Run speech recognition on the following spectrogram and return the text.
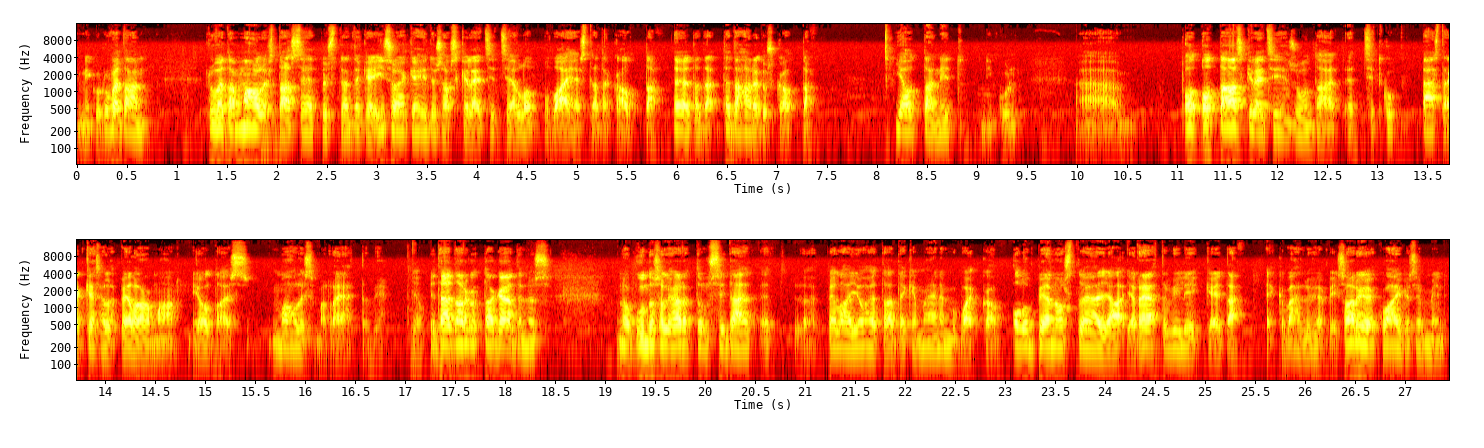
niin ruvetaan, ruvetaan mahdollistaa se, että pystytään tekemään isoja kehitysaskeleita sit siellä loppuvaiheessa tätä, kautta, ää, tätä, tätä harjoituskautta ja ottaa niitä niin kuin, ää, ottaa askeleita siihen suuntaan, että, että sitten kun päästään kesällä pelaamaan, niin oltaisiin mahdollisimman räjähtäviä. Joo. Ja tämä tarkoittaa käytännössä no kuntosaliharjoittelussa sitä, että, että pelaajia ohjataan tekemään enemmän vaikka olympianostoja ja, ja räjähtäviä liikkeitä, ehkä vähän lyhyempiä sarjoja kuin aikaisemmin.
